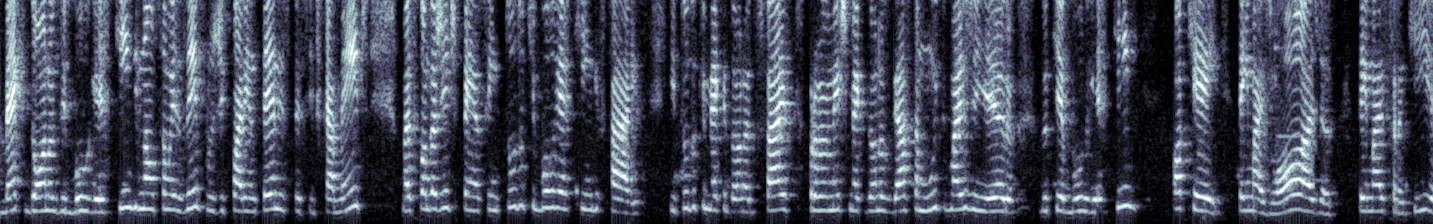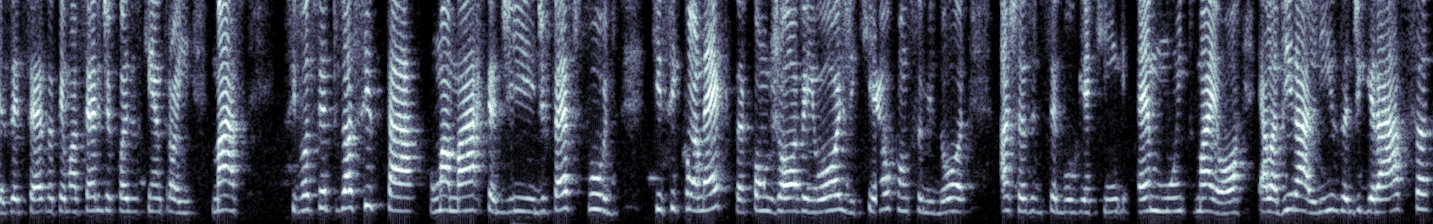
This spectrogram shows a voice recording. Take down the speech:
McDonald's e Burger King, não são exemplos de quarentena especificamente, mas quando a gente pensa em tudo que Burger King faz e tudo que McDonald's faz, provavelmente McDonald's gasta muito mais dinheiro do que Burger King. Ok, tem mais lojas, tem mais franquias, etc. Tem uma série de coisas que entram aí. Mas se você precisar citar uma marca de, de fast food que se conecta com o jovem hoje, que é o consumidor, a chance de ser Burger King é muito maior. Ela viraliza de graça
